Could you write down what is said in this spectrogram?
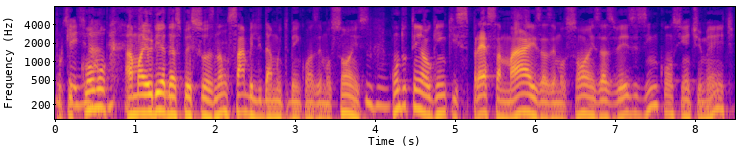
Porque como nada. a maioria das pessoas não sabe lidar muito bem com as emoções, uhum. quando tem alguém que expressa mais as emoções, às vezes inconscientemente,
